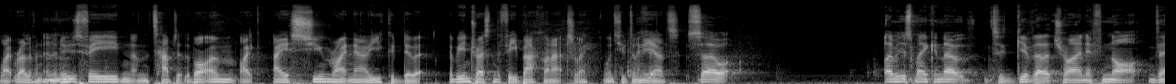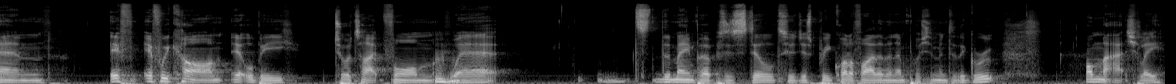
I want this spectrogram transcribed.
like relevant in the Mhm. news feed and, and the tabs at the bottom. Like I assume right now you could do it. It'd be interesting to feedback on actually once you've done the ads. So let me just make a note to give that a try, and if not, then if if we can't, it will be to a Typeform Mhm. where the main purpose is still to just pre-qualify them and then push them into the group. On that, actually,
